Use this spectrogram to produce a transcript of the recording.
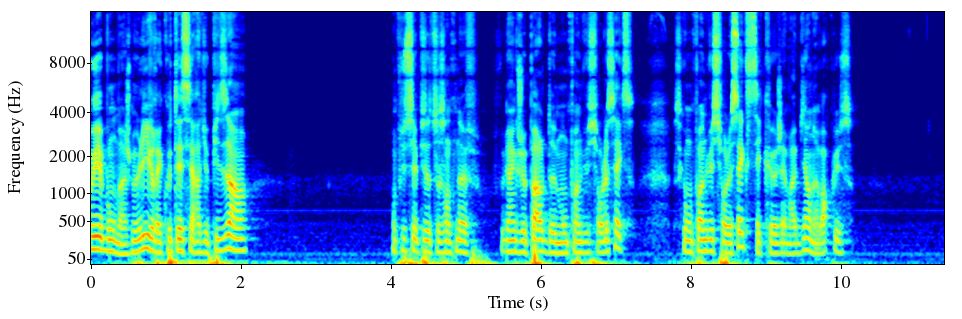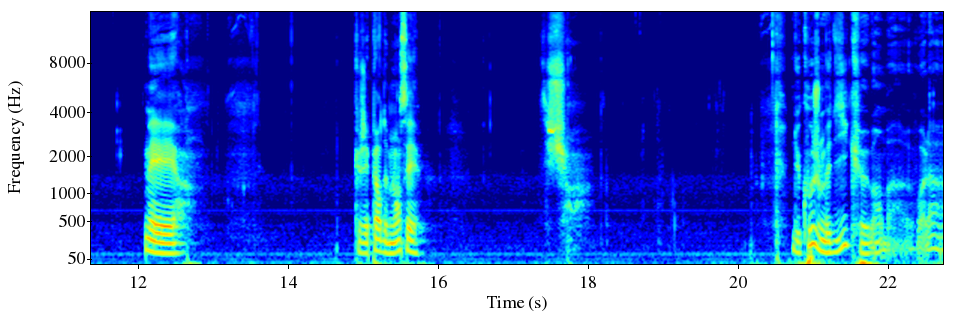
Oui, bon, bah je me livre, écoutez, c'est Radio Pizza. Hein. En plus, c'est l'épisode 69. Faut bien que je parle de mon point de vue sur le sexe. Parce que mon point de vue sur le sexe, c'est que j'aimerais bien en avoir plus. Mais. Que j'ai peur de me lancer. C'est chiant. Du coup, je me dis que, bon, bah voilà.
